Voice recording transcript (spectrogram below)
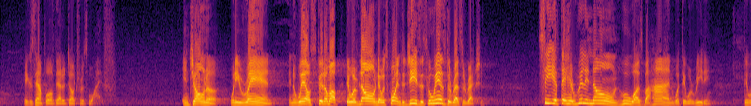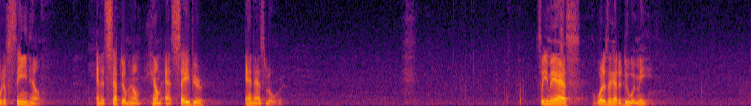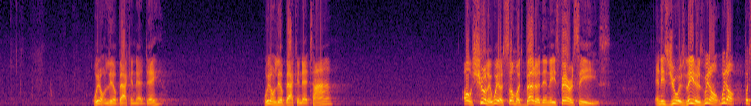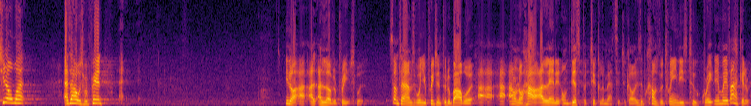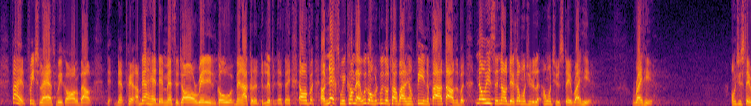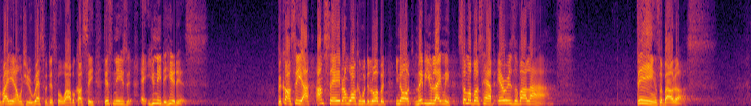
example of that adulterous wife. In Jonah, when he ran and the whale spit him up, they would have known that was pointing to Jesus, who is the resurrection. See, if they had really known who was behind what they were reading, they would have seen him and accepted him, him as Savior and as Lord. So you may ask, what does that got to do with me? We don't live back in that day. We don't live back in that time oh, surely we are so much better than these Pharisees and these Jewish leaders. We don't, we don't. But you know what? As I was preparing, you know, I, I love to preach, but sometimes when you're preaching through the Bible, I, I, I, don't know how I landed on this particular message because it comes between these two great. I mean, if I could, if I had preached last week all about that, that I mean, I had that message all ready and go. Man, I could have delivered that thing. Oh, or, or oh, next week, come back. We're gonna we're gonna talk about him feeding the five thousand. But no, he said, no, Dick, I want you to I want you to stay right here, right here. I want you to stay right here. I want you to rest with this for a while because see, this needs eh, you need to hear this. Because, see, I, am saved, I'm walking with the Lord, but, you know, maybe you like me. Some of us have areas of our lives, things about us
